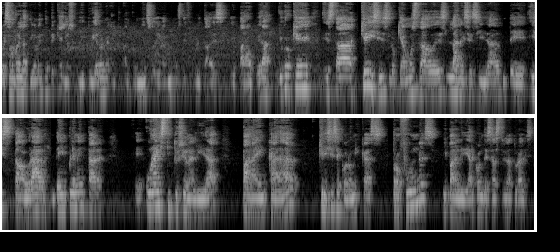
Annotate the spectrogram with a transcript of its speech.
pues son relativamente pequeños y tuvieron al comienzo, digamos, dificultades eh, para operar. Yo creo que esta crisis lo que ha mostrado es la necesidad de instaurar, de implementar eh, una institucionalidad para encarar crisis económicas profundas y para lidiar con desastres naturales.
